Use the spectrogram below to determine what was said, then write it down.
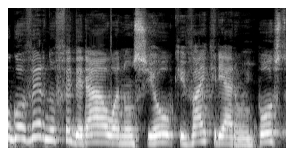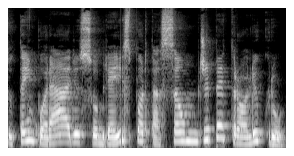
O governo federal anunciou que vai criar um imposto temporário sobre a exportação de petróleo cru.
